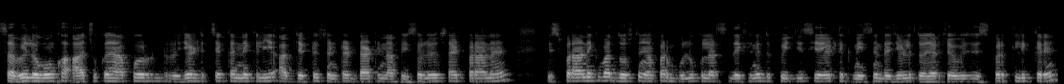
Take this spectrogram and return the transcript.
सभी लोगों का आ चुका है। आपको रिज़ल्ट चेक करने के लिए objective centre dot in official website पर आना है। इस पर आने के बाद दोस्तों यहाँ पर ब्लू कलर से देखेंगे तो पीजीसीआई टेक्नीशियन रिज़ल्ट 2024 इस पर क्लिक करें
